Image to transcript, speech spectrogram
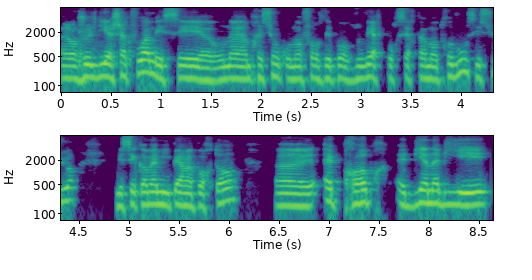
alors je le dis à chaque fois, mais c'est, on a l'impression qu'on enforce des portes ouvertes pour certains d'entre vous, c'est sûr, mais c'est quand même hyper important. être propre, être bien habillé,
